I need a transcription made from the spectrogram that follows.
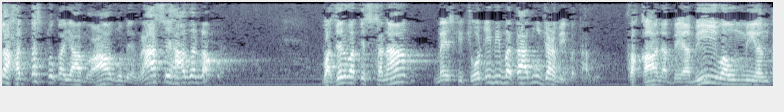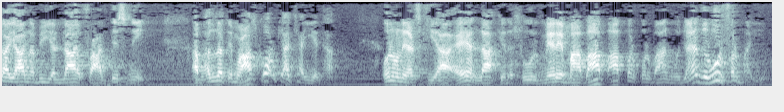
کا حدستوں کا یا معاذ میں راز سے حاضر نہ ہو۔ وزروت سنام میں اس کی چوٹی بھی بتا دوں، جڑ بھی بتا دوں۔ فقال اب ابی و امی انتا یا نبی اللہ فادسنی اب حضرت معاذ کو اور کیا چاہیے تھا؟ انہوں نے ارض کیا ہے اللہ کے رسول، میرے ماں باپ آپ پر قربان ہو جائیں، ضرور فرمائیے۔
